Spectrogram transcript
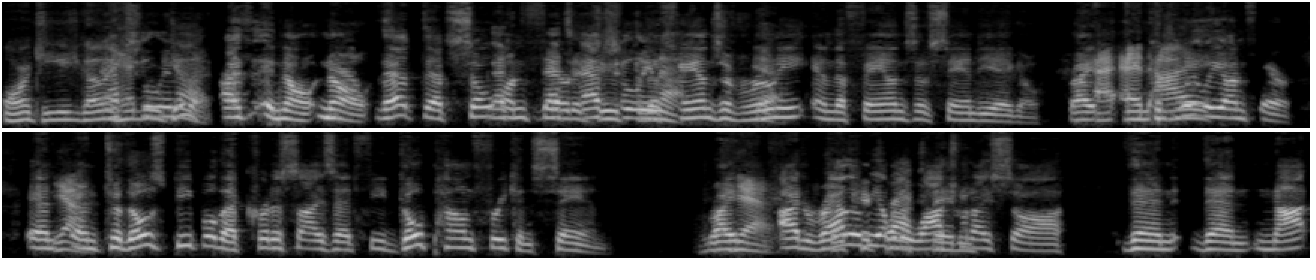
Or do you go absolutely ahead and do not. it? I th- no, no, that that's so That's- unfair that's to do to the not. fans of RUNY and the fans of San Diego, right? And I- completely unfair. And Yeah. and to those people that criticize that feed, go pound freaking sand, right? Yeah. I'd rather be able rocks, to watch baby. what I saw than than not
